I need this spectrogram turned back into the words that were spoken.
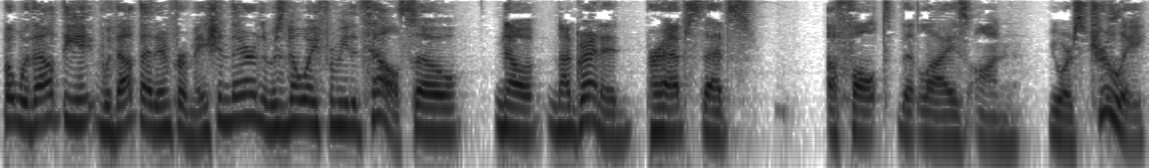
But without the, without that information there, there was no way for me to tell. So no, now granted, perhaps that's a fault that lies on yours truly.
